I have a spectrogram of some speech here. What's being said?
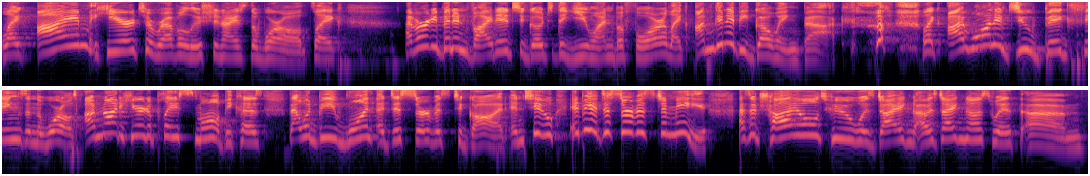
Like I'm here to revolutionize the world. Like I've already been invited to go to the UN before. Like, I'm going to be going back. like, I want to do big things in the world. I'm not here to play small because that would be one, a disservice to God, and two, it'd be a disservice to me. As a child who was diagnosed, I was diagnosed with um,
